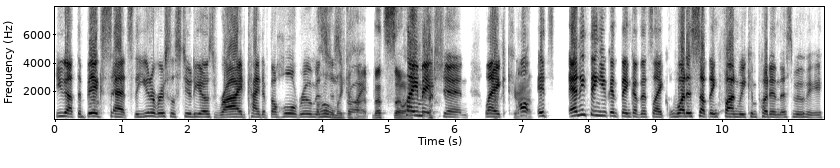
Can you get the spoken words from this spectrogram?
You got the big sets, the Universal Studios ride, kind of the whole room is oh my god that's so accurate. Claymation, like all- it's anything you can think of that's like, what is something fun we can put in this movie?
